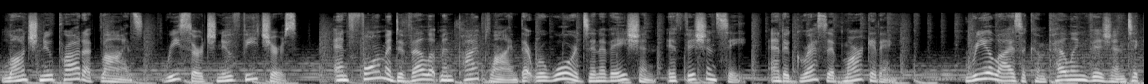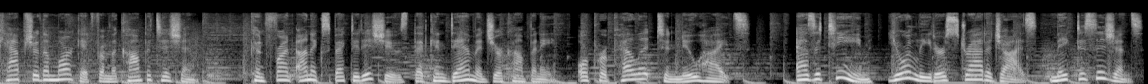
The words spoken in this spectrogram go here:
launch new product lines, research new features, and form a development pipeline that rewards innovation, efficiency, and aggressive marketing. Realize a compelling vision to capture the market from the competition confront unexpected issues that can damage your company or propel it to new heights. As a team, your leaders strategize, make decisions,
